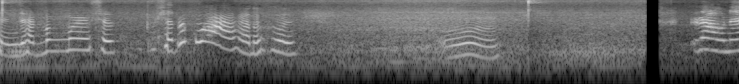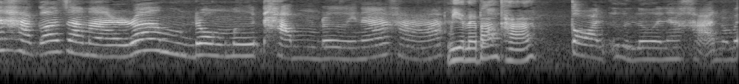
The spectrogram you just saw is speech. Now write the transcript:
เห็นชัดมากๆชัดชัดมากๆค่ะทุกคนอืมเรา นะคะก็จะมาเริ่มลงมือทำเลยนะคะ มีอะไรบ้างคะ ก่อนอื่นเลยนะคะ น้องใบ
